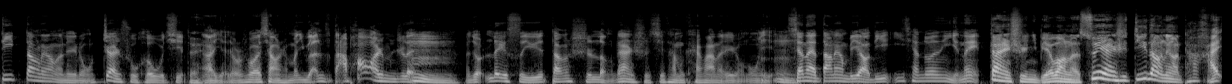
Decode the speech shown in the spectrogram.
低当量的这种战术核武器，对啊，也就是说像什么原子大炮啊什么之类的。嗯那就类似于当时冷战时期他们开发的这种东西，嗯现在当量比较低，一千吨以内。但是你别忘了，虽然是低当量，它还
